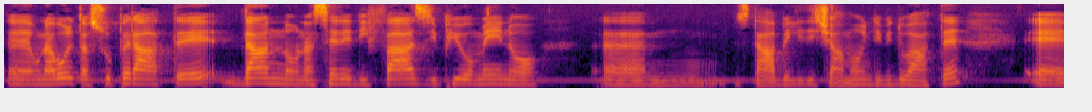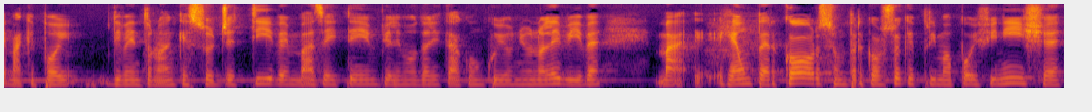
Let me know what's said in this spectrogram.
eh, una volta superate, danno una serie di fasi più o meno ehm, stabili, diciamo, individuate eh, ma che poi diventano anche soggettive in base ai tempi e alle modalità con cui ognuno le vive, ma che è un percorso, un percorso che prima o poi finisce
